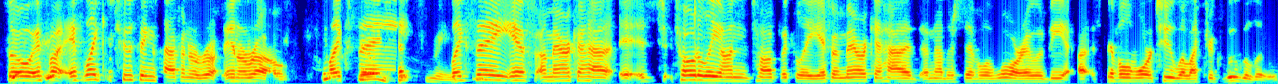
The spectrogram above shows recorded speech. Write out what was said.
So if I, if like two things happen a ro- in a row, like say like say if America had it's totally untopically if America had another civil war, it would be uh, Civil War Two Electric Boogaloo,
